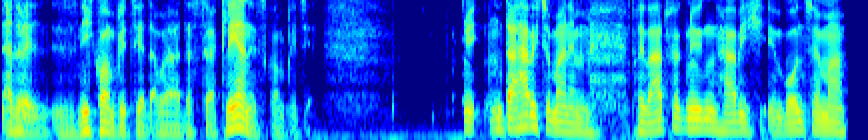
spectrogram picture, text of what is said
Also es ist nicht kompliziert, aber das zu erklären ist kompliziert. Und da habe ich zu meinem Privatvergnügen habe ich im Wohnzimmer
